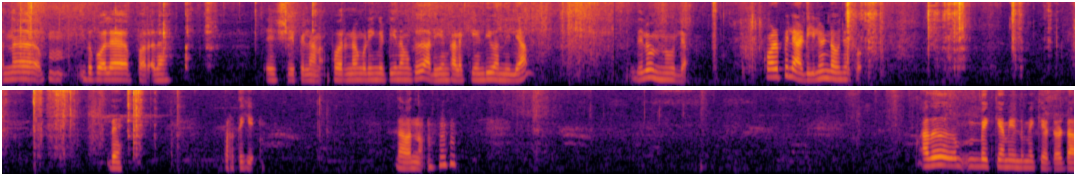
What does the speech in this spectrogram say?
അന്ന് ഇതുപോലെ അതാ എൽ ഷേപ്പിലാണ്. അപ്പോൾ ഒരെണ്ണം കൂടിയും കിട്ടി നമുക്ക് അധികം കളയ്ക്കേണ്ടി വന്നില്ല. ഇതിലൊന്നുമില്ല. കുഴപ്പമില്ല അടിയിലുണ്ടാവും ചിലപ്പോൾ ഇതേ പുറത്തേക്ക് ഇതാ വന്നു. അത് വെക്കാം വീണ്ടും വെക്കാം കേട്ടോ കേട്ടോ.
